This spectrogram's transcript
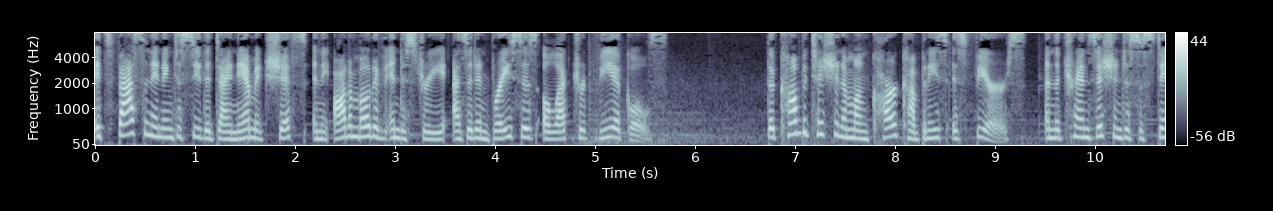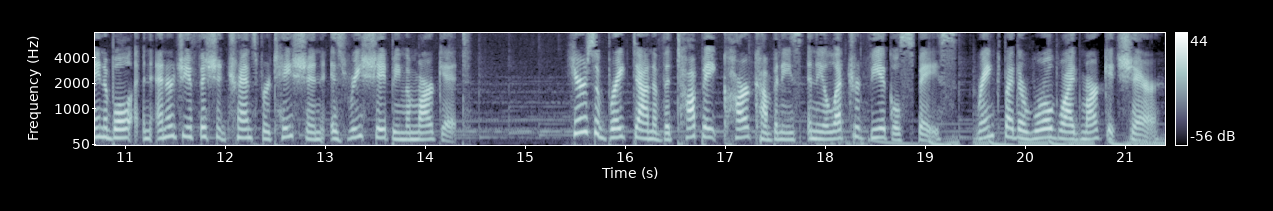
It's fascinating to see the dynamic shifts in the automotive industry as it embraces electric vehicles. The competition among car companies is fierce, and the transition to sustainable and energy-efficient transportation is reshaping the market. Here's a breakdown of the top 8 car companies in the electric vehicle space, ranked by their worldwide market share.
